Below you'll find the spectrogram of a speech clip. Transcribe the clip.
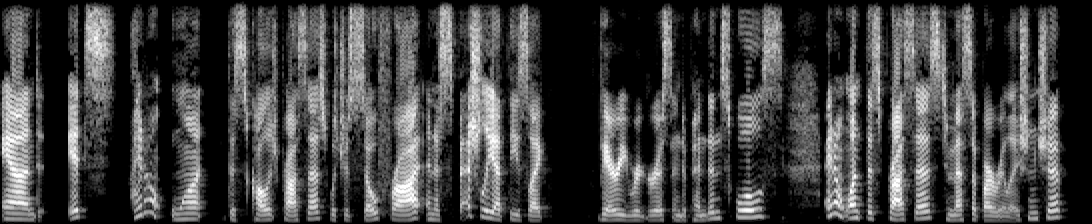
And it's i don't want this college process which is so fraught and especially at these like very rigorous independent schools i don't want this process to mess up our relationship.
